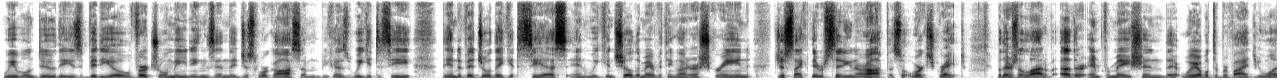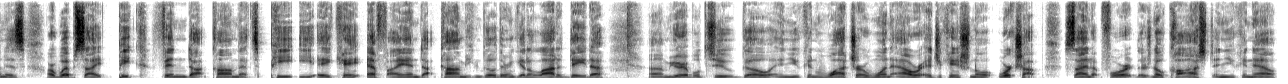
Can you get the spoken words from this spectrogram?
we will do these video virtual meetings, and they just work awesome because we get to see the individual, they get to see us, and we can show them everything on our screen, just like they were sitting in our office. So it works great. But there's a lot of other information that we're able to provide you. One is our website, peakfin.com. That's P E A K F I N.com. You can go there and get a lot of data. Um, you're able to go and you can watch our one hour educational workshop. Sign up for it. There's no cost, and you can now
